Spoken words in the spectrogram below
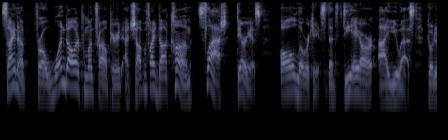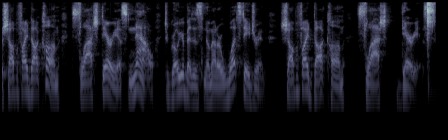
Sign up for a $1 per month trial period at shopify.com slash Darius, all lowercase. That's D-A-R-I-U-S. Go to shopify.com slash Darius now to grow your business no matter what stage you're in. Shopify.com slash Darius.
